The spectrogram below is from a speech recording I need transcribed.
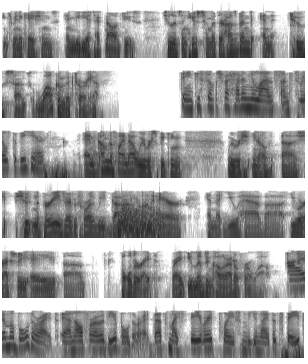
in Communications and Media Technologies. She lives in Houston with her husband and two sons. Welcome, Victoria. Thank you so much for having me, Lance. I'm thrilled to be here. And come to find out, we were speaking, we were, you know, uh, sh- shooting the breeze right before we got on, on air, and that you have, uh, you were actually a uh, Boulderite, right? You lived in Colorado for a while. I am a Boulderite, and I'll forever be a Boulderite. That's my favorite place in the United States.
